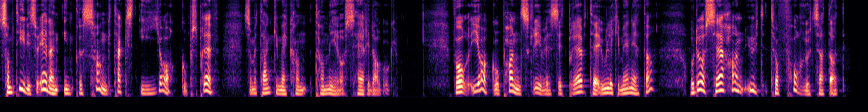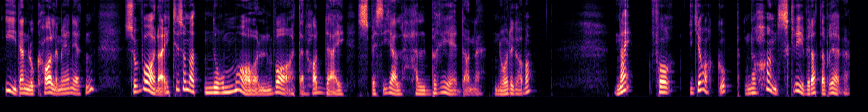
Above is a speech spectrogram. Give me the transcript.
Samtidig så er det en interessant tekst i Jakobs brev som jeg tenker vi kan ta med oss her i dag òg. For Jakob han skriver sitt brev til ulike menigheter, og da ser han ut til å forutsette at i den lokale menigheten så var det ikke sånn at normalen var at en hadde ei spesiell helbredende nådegave. Nei, for Jakob, når han skriver dette brevet,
